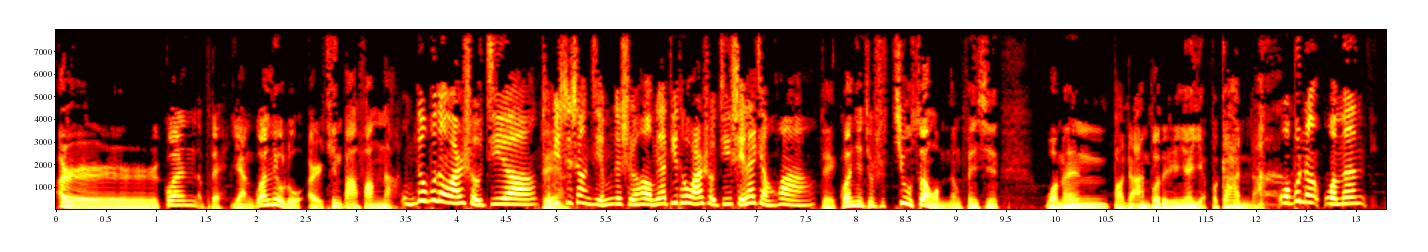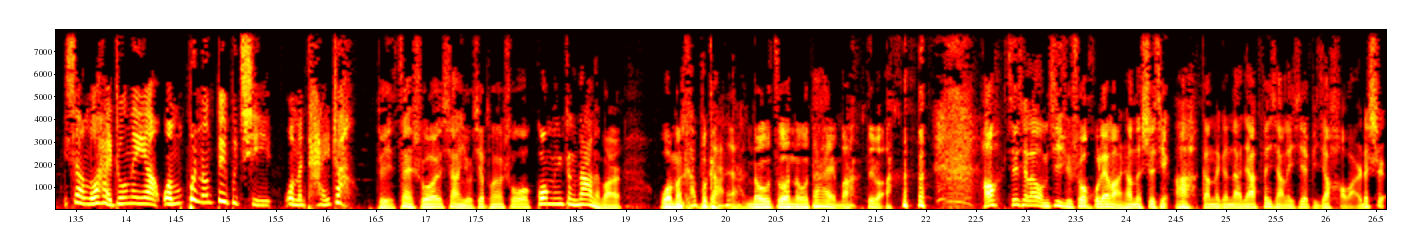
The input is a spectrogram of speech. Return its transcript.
耳观不对，眼观六路，耳听八方呢。我们都不能玩手机啊，啊特别是上节目的时候，我们要低头玩手机，谁来讲话啊？对，关键就是，就算我们能分心，我们保证安播的人员也不干呢。我不能，我们像罗海中那样，我们不能对不起我们台长。对，再说像有些朋友说我光明正大的玩，我们可不敢啊，no 作 no 带嘛，对吧？好，接下来我们继续说互联网上的事情啊。刚才跟大家分享了一些比较好玩的事，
